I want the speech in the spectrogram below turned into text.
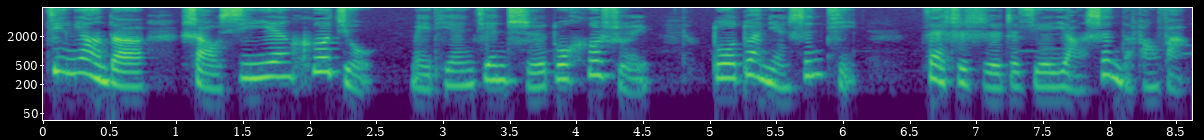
尽量的少吸烟喝酒，每天坚持多喝水，多锻炼身体，再试试这些养肾的方法。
